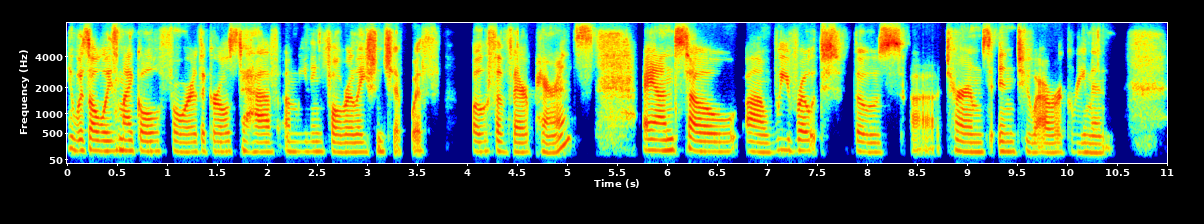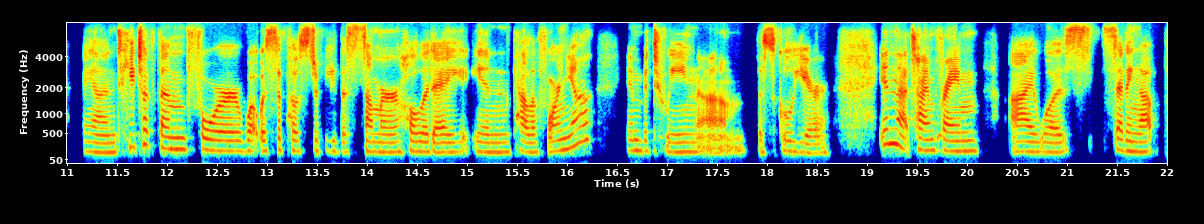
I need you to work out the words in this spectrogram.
it was always my goal for the girls to have a meaningful relationship with both of their parents. And so uh, we wrote those uh, terms into our agreement and he took them for what was supposed to be the summer holiday in California in between um, the school year. In that time frame, I was setting up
